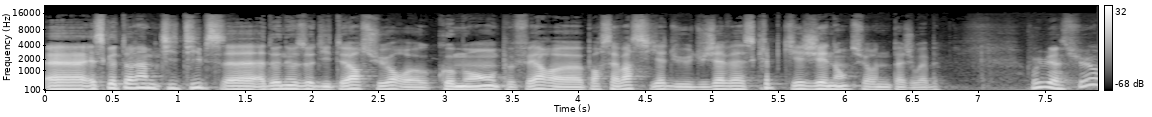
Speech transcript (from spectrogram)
Euh, est-ce que tu aurais un petit tips euh, à donner aux auditeurs sur comment on peut faire pour savoir s'il y a du, JavaScript qui est gênant sur une page web? Oui, bien sûr.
